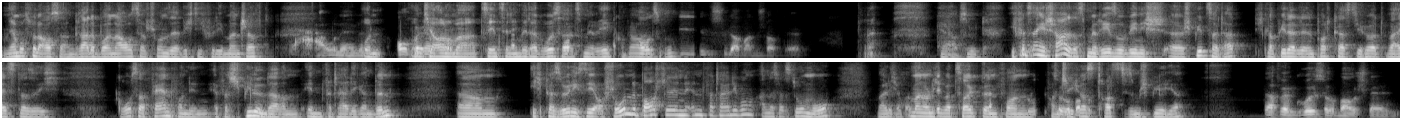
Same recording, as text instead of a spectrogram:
Ja, muss man auch sagen. Gerade Bornau ist ja schon sehr wichtig für die Mannschaft. Ja, ohne Ende. Und, auch und ja auch nochmal 10 cm größer als Mire. Kommt auch zu. Die Schülermannschaft, ey. Ja, absolut. Ich finde es eigentlich schade, dass Mire so wenig äh, Spielzeit hat. Ich glaube, jeder, der den Podcast hier hört, weiß, dass ich großer Fan von den etwas spielenderen Innenverteidigern bin. Ähm, ich persönlich sehe auch schon eine Baustelle in der Innenverteidigung, anders als du, Mo, weil ich auch immer noch nicht überzeugt bin von, von Chicos, trotz diesem Spiel hier. Dafür haben größere Baustellen.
